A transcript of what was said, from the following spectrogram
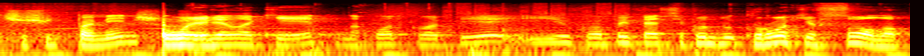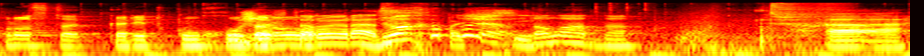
чуть-чуть поменьше. Ой, релокейт, наход к вапе, и у вапе 5 секунд кроки в соло просто горит куху. Уже здорово. второй раз 2 хп, почти. да ладно. А,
